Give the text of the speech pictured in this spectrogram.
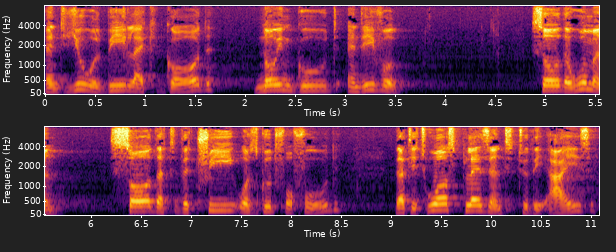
and you will be like God, knowing good and evil. So the woman saw that the tree was good for food, that it was pleasant to the eyes,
